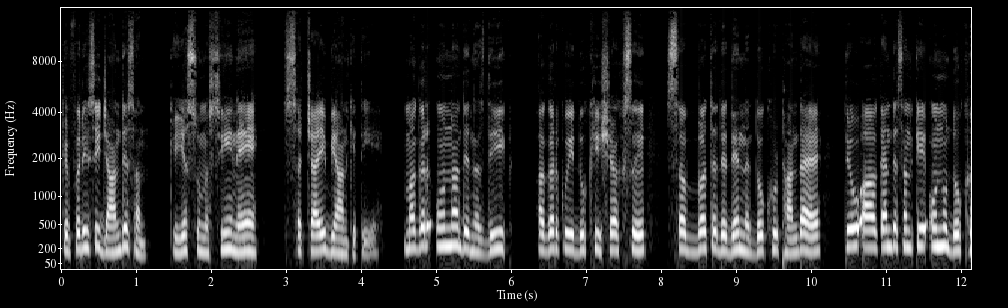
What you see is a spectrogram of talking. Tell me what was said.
ਕਿ ਫਰੀਸੀ ਜਾਣਦੇ ਸਨ ਕਿ ਯਿਸੂ ਮਸੀਹ ਨੇ ਸਚਾਈ ਬਿਆਨ ਕੀਤੀ ਏ। ਮਗਰ ਉਹਨਾਂ ਦੇ ਨਜ਼ਦੀਕ ਅਗਰ ਕੋਈ ਦੁਖੀ ਸ਼ਖਸ ਸਬਤ ਦੇ ਦਿਨ ਦੁੱਖ ਉਠਾਉਂਦਾ ਹੈ, ਤੇ ਉਹ ਆ ਕਹਿੰਦੇ ਸਨ ਕਿ ਉਹਨੂੰ ਦੁੱਖ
